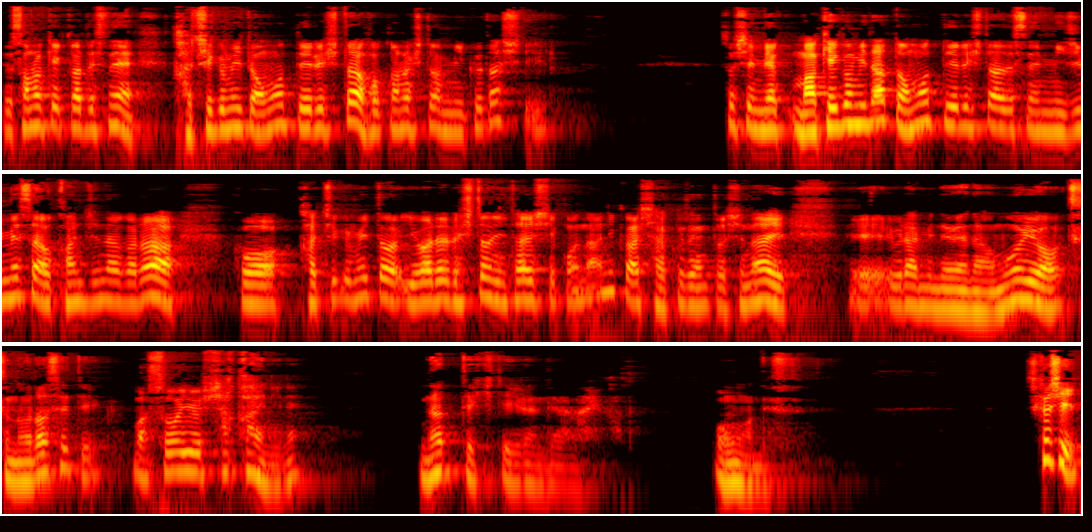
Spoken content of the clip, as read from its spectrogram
でその結果ですね、勝ち組と思っている人は他の人を見下している。そして負け組だと思っている人はですね、惨めさを感じながら、こう、勝ち組と言われる人に対して、こう何か釈然としない、えー、恨みのような思いを募らせていく。まあそういう社会にね、なってきているんではないかと思うんです。しかし、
